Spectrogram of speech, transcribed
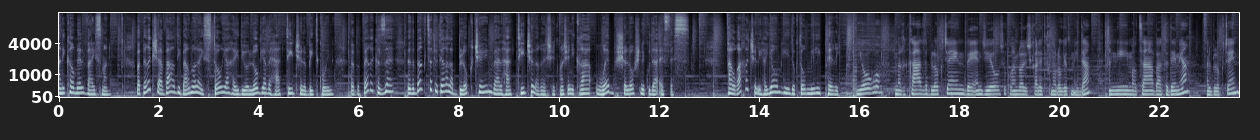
אני כרמל וייסמן. בפרק שעבר דיברנו על ההיסטוריה, האידיאולוגיה והעתיד של הביטקוין, ובפרק הזה נדבר קצת יותר על הבלוקצ'יין ועל העתיד של הרשת, מה שנקרא Web 3.0. האורחת שלי היום היא דוקטור מילי פרי. יו"ר מרכז הבלוקצ'יין ב-NGO שקוראים לו הלשכה לטכנולוגיות מידע. אני מרצה באקדמיה על בלוקצ'יין.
